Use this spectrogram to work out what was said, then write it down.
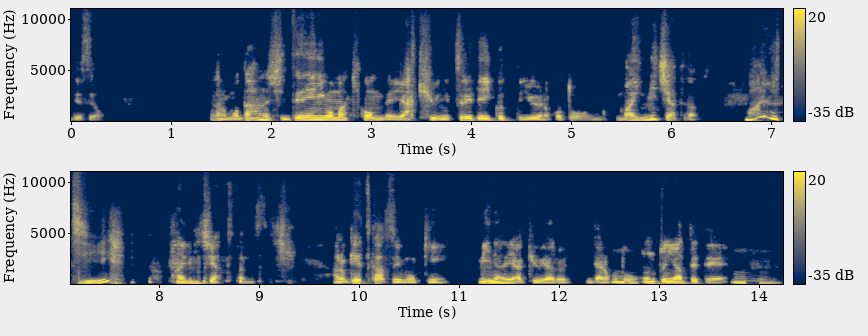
ですよ。だからもう男子全員を巻き込んで野球に連れて行くっていうようなことを毎日やってたんです。毎日？毎日やってたんです。あの、月火水木金、みんなで野球やるみたいなことを本当にやってて、うん。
